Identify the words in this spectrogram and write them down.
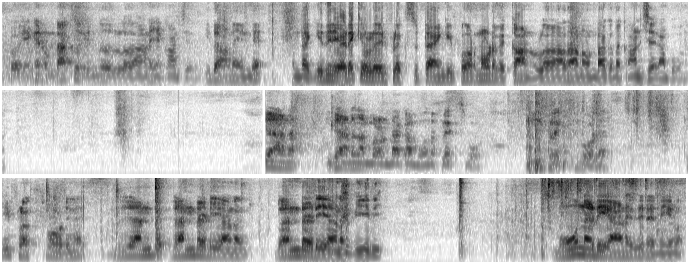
ഇപ്പോൾ എങ്ങനെ ഉണ്ടാക്കും എന്നുള്ളതാണ് ഞാൻ കാണിച്ചു തരുന്നത്. ഇതാണ് എന്റെ ഉണ്ടാക്കി. ഇതിന് ഇടയ്ക്കുള്ള ഒരു ഫ്ലെക്സ് ടാങ്ക് ഇപ്പോൾ ഒരെണ്ണോടെ വെക്കാനുള്ളത്. അതാണ് ഉണ്ടാക്കുന്നത് കാണിച്ചു തരാൻ പോകുന്നത്. ഇതാണ് ഇതാണ് നമ്മൾ ഉണ്ടാക്കാൻ പോകുന്ന ഫ്ലെക്സ് ബോർഡ്. ഈ ഫ്ലെക്സ് ബോർഡ് ഈ ഫ്ലെക്സ് ബോർഡിന് രണ്ട് രണ്ടടിയാണ് രണ്ടടിയാണ് വീതി. മൂന്നടിയാണ് ഇതിന്റെ നീളം.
